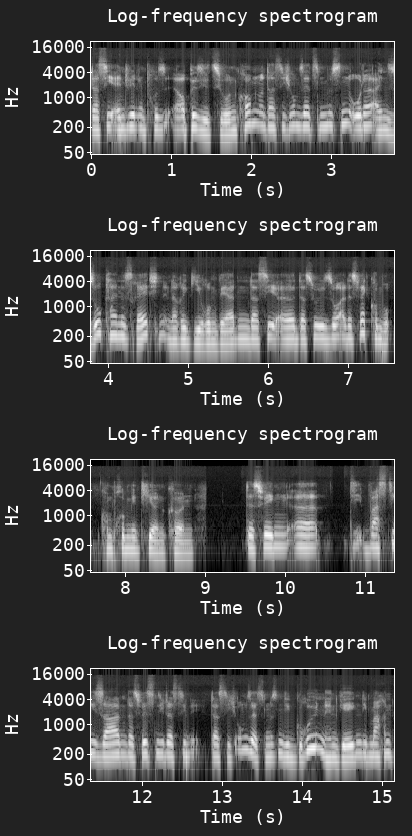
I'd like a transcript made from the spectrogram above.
dass sie entweder in Opposition kommen und das nicht umsetzen müssen oder ein so kleines Rädchen in der Regierung werden, dass sie äh, das sowieso alles wegkompromittieren können. Deswegen äh, die, was die sagen, das wissen die, dass die das nicht umsetzen müssen. Die Grünen hingegen, die machen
